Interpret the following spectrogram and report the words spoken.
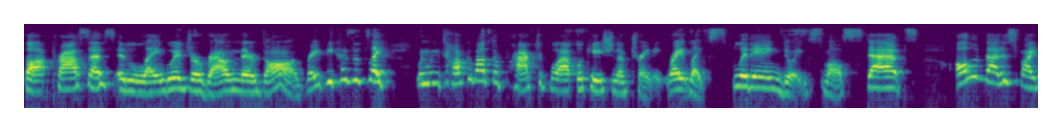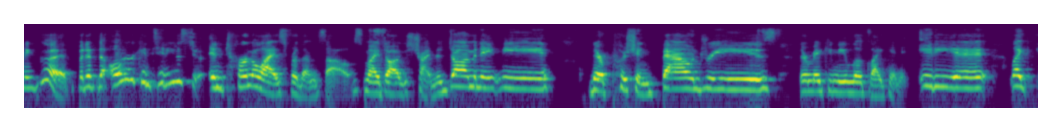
thought process and language around their dog, right? Because it's like when we talk about the practical application of training, right? Like splitting, doing small steps, all of that is fine and good. But if the owner continues to internalize for themselves, my dog is trying to dominate me, they're pushing boundaries, they're making me look like an idiot. Like,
